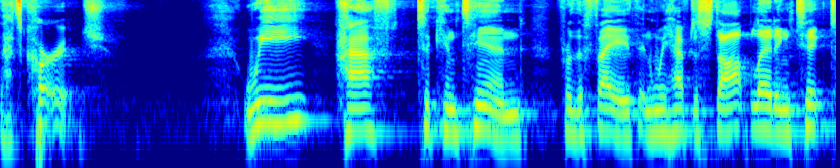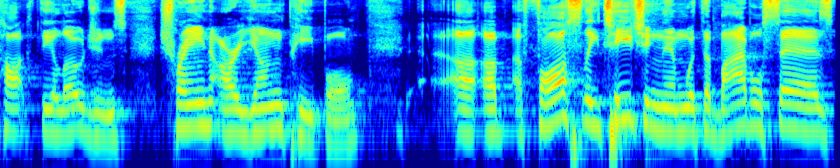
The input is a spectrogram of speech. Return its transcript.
That's courage. We have to contend for the faith, and we have to stop letting TikTok theologians train our young people uh, uh, uh, falsely teaching them what the Bible says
